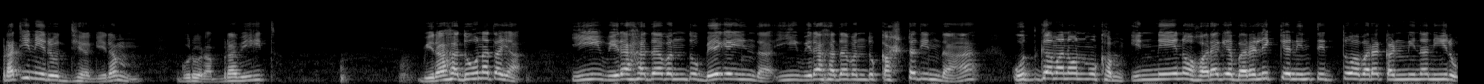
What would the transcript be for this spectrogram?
ಪ್ರತಿನಿರುದ್ಧ್ಯ ಗಿರಂ ಗುರುರಬ್ರವೀತ್. ವಿರಹದೂನತಯ, ಈ ವಿರಹದ ಒಂದು ಬೇಗೆಯಿಂದ, ಈ ವಿರಹದ ಒಂದು ಕಷ್ಟದಿಂದ ಉದ್ಗಮನೋನ್ಮುಖಂ, ಇನ್ನೇನು ಹೊರಗೆ ಬರಲಿಕ್ಕೆ ನಿಂತಿತ್ತು ಅವರ ಕಣ್ಣಿನ ನೀರು.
